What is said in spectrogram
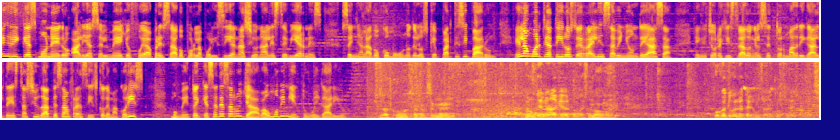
Enríquez Monegro, alias El Mello, fue apresado por la Policía Nacional este viernes, señalado como uno de los que participaron en la muerte a tiros de Raylin Sabiñón de Asa, en hecho registrado en el sector Madrigal de esta ciudad de San Francisco de Macorís, momento en que se desarrollaba un movimiento huelgario. La cosa no se me... ¿Tú no tienes nada que ver con eso? No, ¿Por qué tú crees que te acusan entonces de esa muerte?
